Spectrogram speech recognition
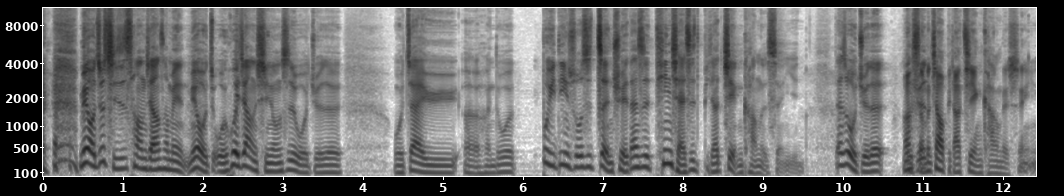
没有，就其实唱腔上面没有，我会这样形容，是我觉得我在于呃很多不一定说是正确，但是听起来是比较健康的声音。但是我觉得，我啊，什么叫比较健康的声音？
